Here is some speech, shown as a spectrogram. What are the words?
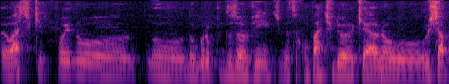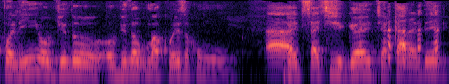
Eu acho que foi no, no, no grupo dos ouvintes, você compartilhou, que era o, o Chapolin ouvindo, ouvindo alguma coisa com Ah. headset gigante, a cara dele.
